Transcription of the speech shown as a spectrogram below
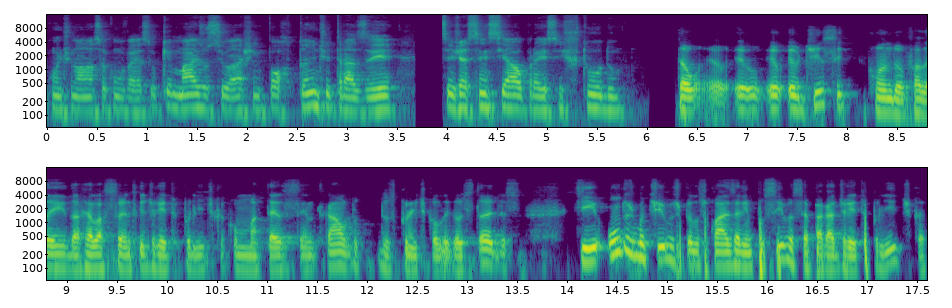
continuar a nossa conversa, o que mais o senhor acha importante trazer, seja essencial para esse estudo? Então, eu, eu, eu, eu, disse, quando eu falei da relação entre direito e política como uma tese central do, dos Critical Legal Studies, que um dos motivos pelos quais era impossível separar direito e política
